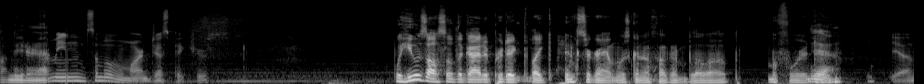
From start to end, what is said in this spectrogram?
on the internet. I mean, some of them aren't just pictures. Well, he was also the guy to predict like Instagram was gonna fucking blow up before it Yeah. did. Yeah.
